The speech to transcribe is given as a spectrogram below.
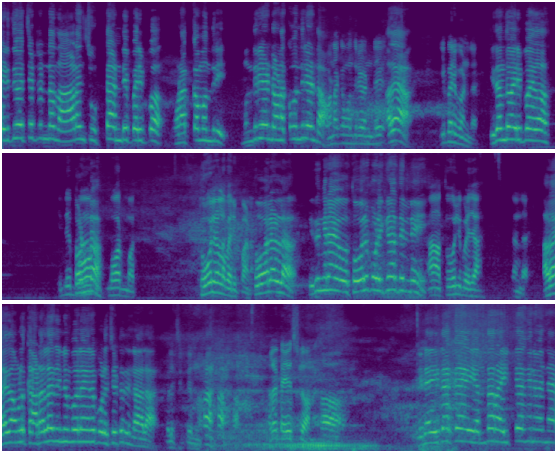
എഴുതി വെച്ചിട്ടുണ്ട് നാടൻ ചുട്ട അണ്ടിപ്പരിപ്പ്. ഉണക്കമന്ത്രി മുന്തിരി. ഉണ്ട് ഉണക്കമന്ത്രി ഉണ്ടോ ഉണക്കമുന്തിരി ഉണ്ട് അതെയാ? ഈ പരിപ്പുണ്ട്. ഇതെന്ത് പരിപ്പ് ഏതാ ഇത് തോലുള്ള പരിപ്പാണ്. തോലുള്ള. ഇതിങ്ങനെ തോൽ പൊളിക്കണ തിന്നേ. ആ തോൽ പൊളിച്ചാ. അതായത് നമ്മൾ കടല തിന്നും പോലെ ഇങ്ങനെ പൊളിച്ചിട്ട് തിന്നാല? പൊളിച്ചിട്ട് തിന്നോ. നല്ല ടേസ്റ്റുമാണ് പിന്നെ ഇതൊക്കെ എന്താ റേറ്റ് അങ്ങനെ തന്നെ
